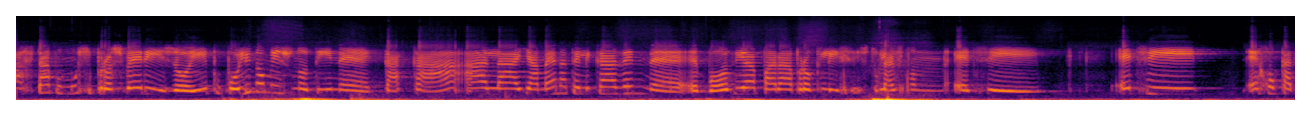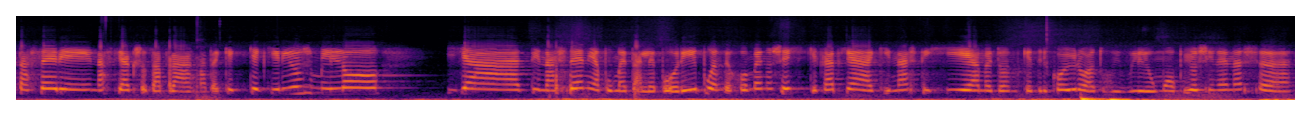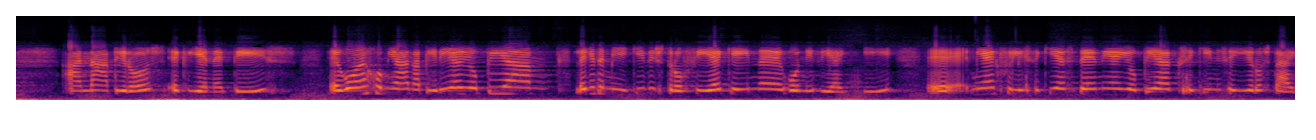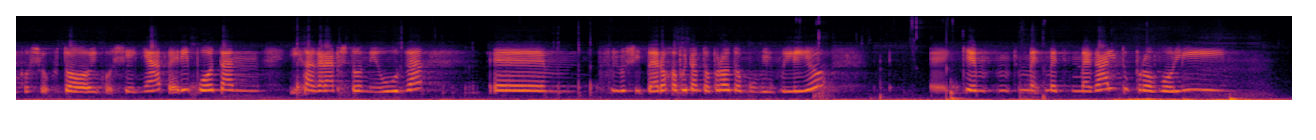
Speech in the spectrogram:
αυτά που μου έχει προσφέρει η ζωή, που πολλοί νομίζουν ότι είναι κακά, αλλά για μένα τελικά δεν είναι εμπόδια παρά προκλήσεις. Τουλάχιστον έτσι, έτσι έχω καταφέρει να φτιάξω τα πράγματα και, και κυρίως μιλώ για την ασθένεια που με ταλαιπωρεί, που ενδεχομένως έχει και κάποια κοινά στοιχεία με τον κεντρικό ήρωα του βιβλίου μου, ο οποίος είναι ένας ε, ανάπηρος, εκγενετής. Εγώ έχω μια αναπηρία η οποία λέγεται μυϊκή δυστροφία και είναι γονιδιακή. Ε, μια εκφυλιστική ασθένεια η οποία ξεκίνησε γύρω στα 28-29 περίπου όταν είχα γράψει τον Ιούδα ε, Φιλούς Υπέροχα που ήταν το πρώτο μου βιβλίο ε, και με, με τη μεγάλη του προβολή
